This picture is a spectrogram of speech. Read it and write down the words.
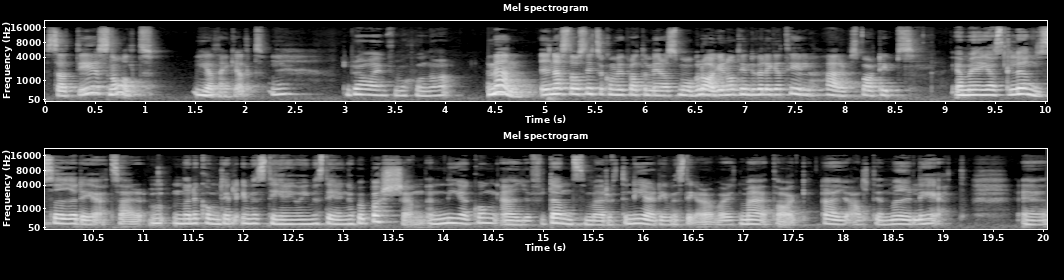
Så att det är snålt helt mm. enkelt. Mm. Bra information att ha. Men i nästa avsnitt så kommer vi prata mer om småbolag. Är det någonting du vill lägga till här på Spartips? Ja, men jag skulle ändå säga det att så här, när det kommer till investering och investeringar på börsen, en nedgång är ju för den som är rutinerad investerare och varit med ett tag, är ju alltid en möjlighet. Eh,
